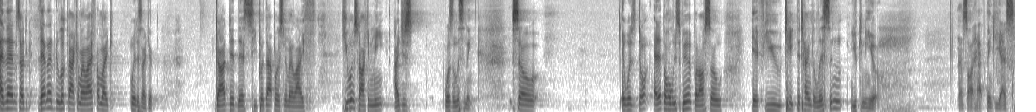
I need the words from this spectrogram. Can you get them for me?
And then, so I'd, then I'd look back in my life. I'm like, wait a second. God did this. He put that person in my life. He was talking to me. I just wasn't listening. So it was don't edit the Holy Spirit, but also if you take the time to listen, you can hear. That's all I had. Thank you guys.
